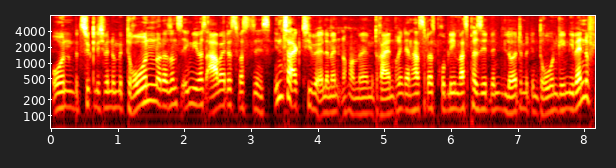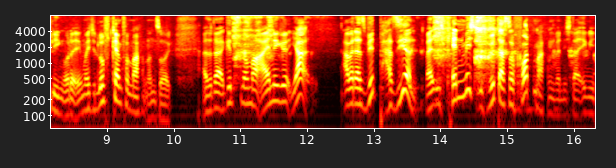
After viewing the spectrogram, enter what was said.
und bezüglich, wenn du mit Drohnen oder sonst irgendwie was arbeitest, was das interaktive Element nochmal mehr mit reinbringt, dann hast du das Problem, was passiert, wenn die Leute mit den Drohnen gegen die Wände fliegen oder irgendwelche Luftkämpfe machen und so. Also da gibt's nochmal einige, ja, aber das wird passieren, weil ich kenne mich. Ich würde das sofort machen, wenn ich da irgendwie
